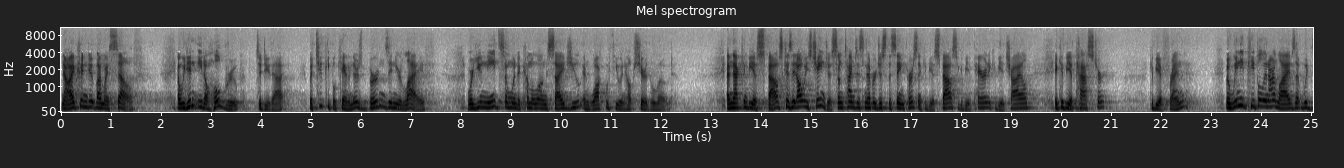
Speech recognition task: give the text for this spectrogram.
Now, I couldn't do it by myself, and we didn't need a whole group to do that, but two people can. And there's burdens in your life where you need someone to come alongside you and walk with you and help share the load. And that can be a spouse, because it always changes. Sometimes it's never just the same person. It could be a spouse, it could be a parent, it could be a child, it could be a pastor, it could be a friend. But we need people in our lives that would,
